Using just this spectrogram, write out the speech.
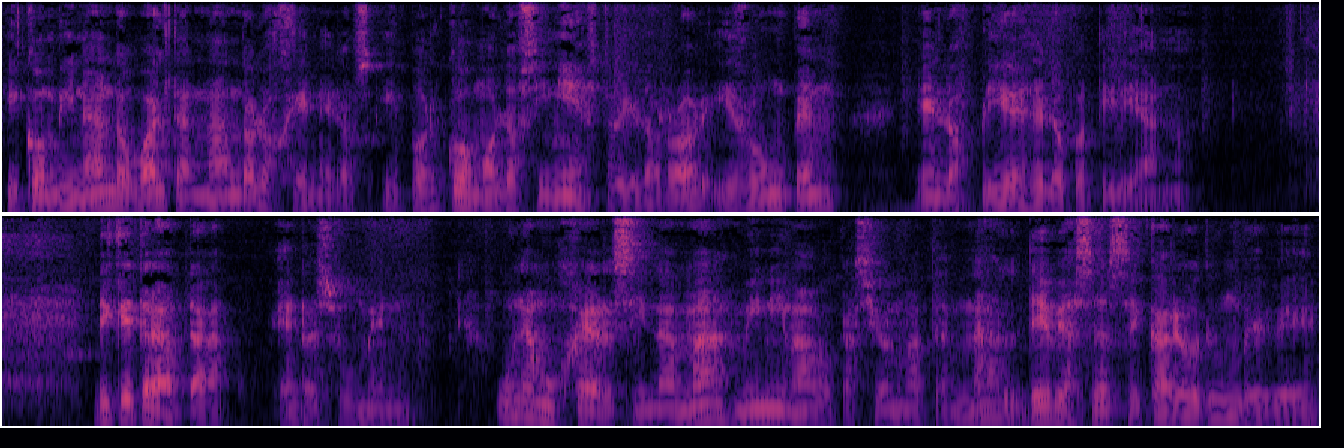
y combinando o alternando los géneros, y por cómo lo siniestro y el horror irrumpen en los pliegues de lo cotidiano. ¿De qué trata, en resumen? Una mujer sin la más mínima vocación maternal debe hacerse cargo de un bebé,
